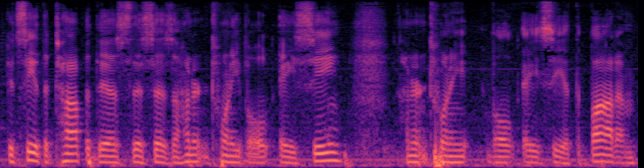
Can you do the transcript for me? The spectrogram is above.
You can see at the top of this, this says 120 volt AC, 120 volt AC at the bottom.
